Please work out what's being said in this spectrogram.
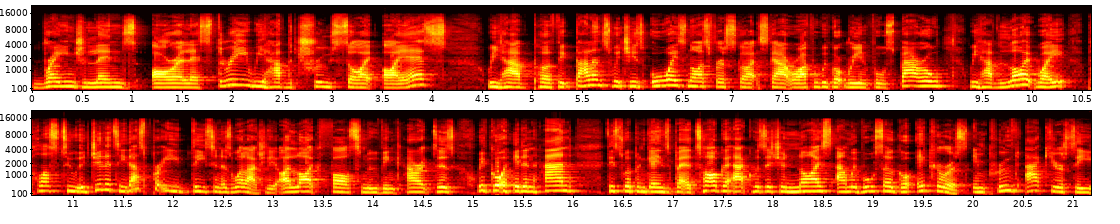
Range Lens RLS3. We have the True Sight IS. We have perfect balance, which is always nice for a scout rifle. We've got reinforced barrel. We have lightweight plus two agility. That's pretty decent as well, actually. I like fast moving characters. We've got hidden hand. This weapon gains better target acquisition. Nice. And we've also got Icarus, improved accuracy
